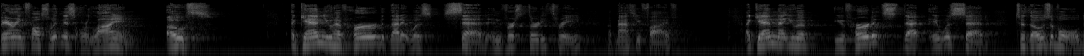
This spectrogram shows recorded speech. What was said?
bearing false witness or lying, oaths. Again, you have heard that it was said in verse 33 of Matthew 5. Again, that you have you've heard it that it was said to those of old,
